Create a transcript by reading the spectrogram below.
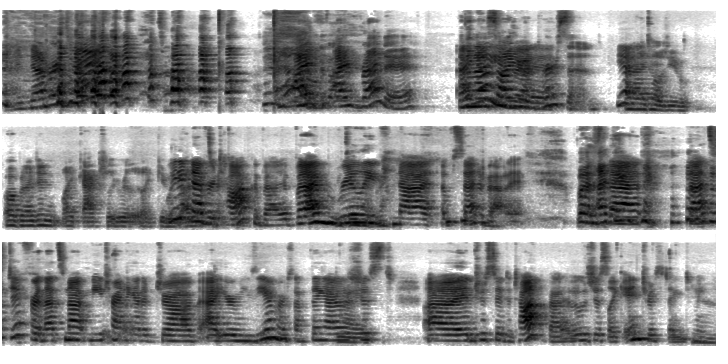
it. I never did. I, I read it. I And know I, saw you you in it. person. Yeah. And I told you, oh, but I didn't like actually really like give We didn't ever answer. talk about it, but I'm We really didn't. upset about it. But I that- think That's different. That's not me trying to get a job at your museum or something. I was Right. just uh, interested to talk about it. It was just like interesting to me. Yeah.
